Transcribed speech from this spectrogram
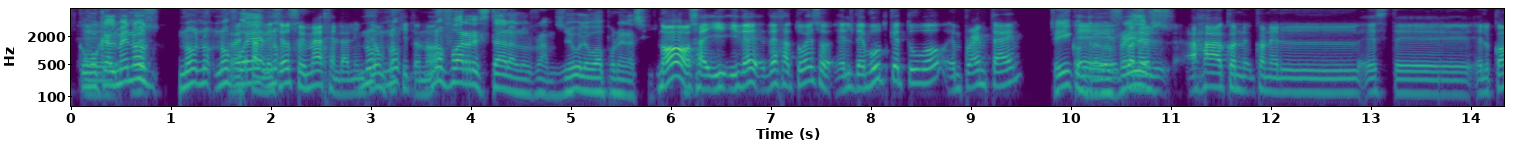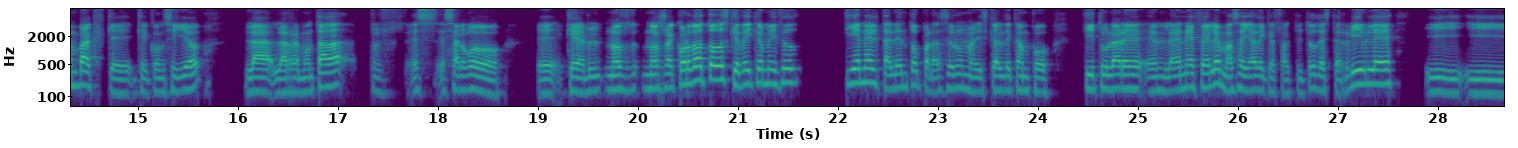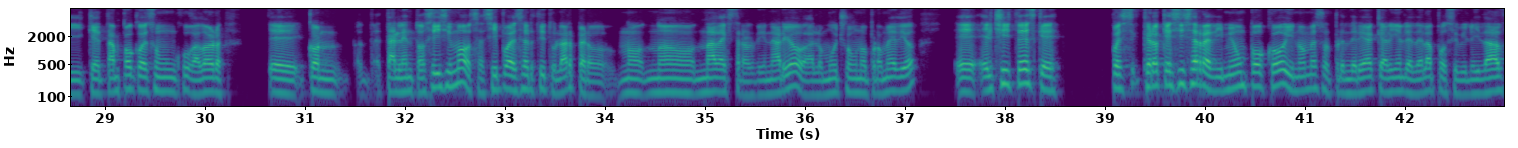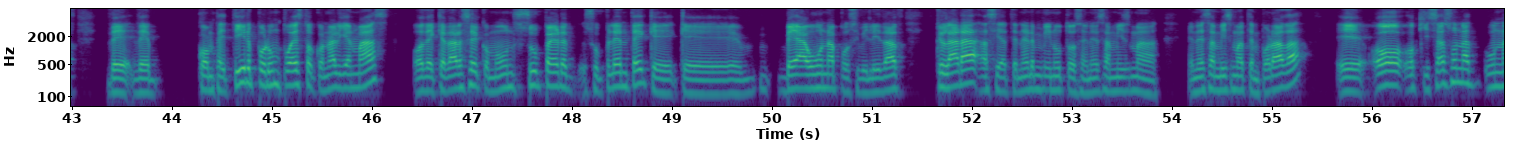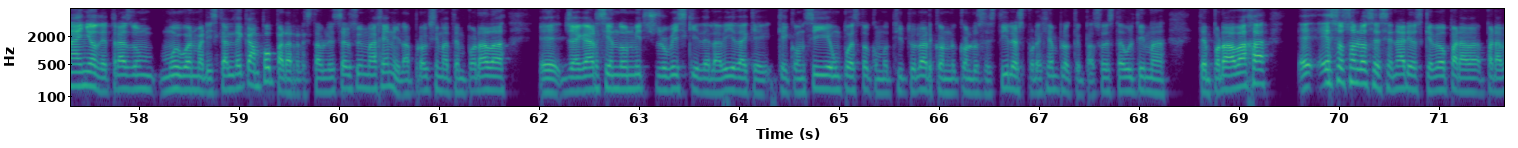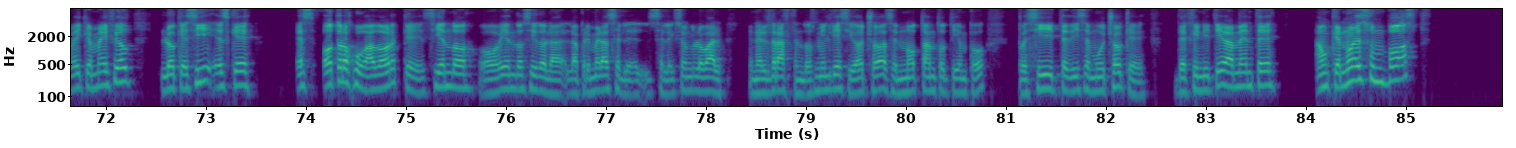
como que al menos no, no, no fue. Restableció su imagen, la limpió un poquito, ¿no? No fue a arrestar a los Rams, yo le voy a poner así. No, o sea, y, deja tú eso. El debut que tuvo en prime time. Sí, contra los Raiders. ajá, con, con, el, este, el comeback que, que consiguió, la, la remontada, pues es, es algo eh, que nos, nos recordó a todos que Baker Mayfield tiene el talento para ser un mariscal de campo titular en, la NFL, más allá de que su actitud es terrible y, y que tampoco es un jugador eh, con talentosísimo, o sea, sí puede ser titular, pero no, no nada extraordinario, a lo mucho uno promedio. Eh, el chiste es que, pues creo que sí se redimió un poco y no me sorprendería que alguien le dé la posibilidad de, de competir por un puesto con alguien más o de quedarse como un súper suplente que, que vea una posibilidad clara hacia tener minutos en esa misma, en esa misma temporada. Eh, o, quizás un año detrás de un muy buen mariscal de campo para restablecer su imagen y la próxima temporada eh, llegar siendo un Mitch Trubisky de la vida que, consigue un puesto como titular con, con, los Steelers, por ejemplo, que pasó esta última temporada baja. Eh, esos son los escenarios que veo para, para Baker Mayfield. Lo que sí es que es otro jugador que siendo o habiendo sido la, la primera selección global en el draft en 2018, hace no tanto tiempo, pues sí te dice mucho que definitivamente, aunque no es un bust,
